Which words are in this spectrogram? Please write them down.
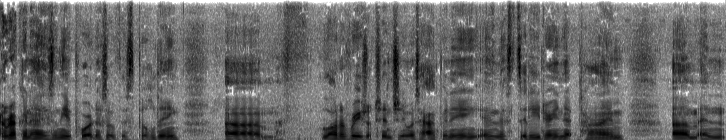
and recognizing the importance of this building. Um, a lot of racial tension was happening in the city during that time, um, and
